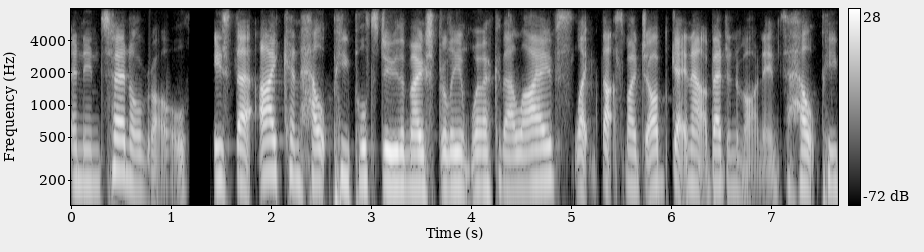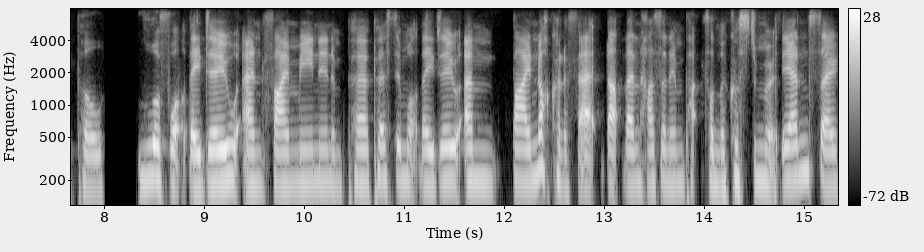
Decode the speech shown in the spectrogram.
an internal role is that I can help people to do the most brilliant work of their lives. Like that's my job, getting out of bed in the morning to help people love what they do and find meaning and purpose in what they do. And by knock on effect, that then has an impact on the customer at the end. So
